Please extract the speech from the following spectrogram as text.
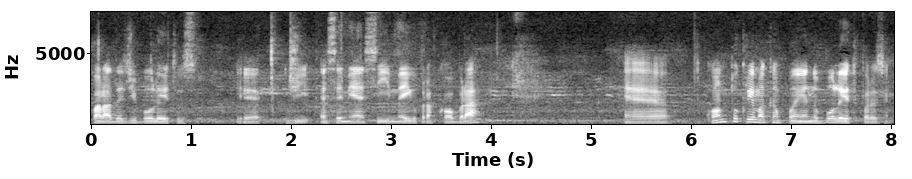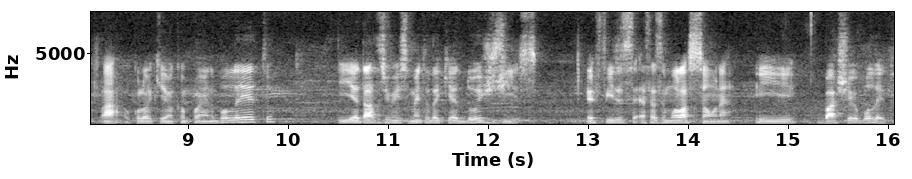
parada de boletos, é, de SMS e e-mail para cobrar, é, quando tu cria uma campanha no boleto, por exemplo, ah, eu coloquei uma campanha no boleto e a data de vencimento é daqui a dois dias. Eu fiz essa simulação, né? E baixei o boleto.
